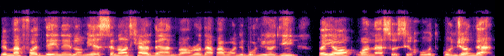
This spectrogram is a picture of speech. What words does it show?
به مفاد این اعلامیه استناد کردند و آن را در قوانین بنیادی و یا قانون اساسی خود گنجاندند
